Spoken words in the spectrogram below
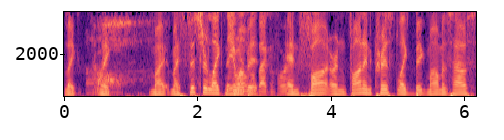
Like, like my my sister liked Let your mom go Norbit, back and forth? and Fawn or and Fawn and Chris liked Big Mama's house,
